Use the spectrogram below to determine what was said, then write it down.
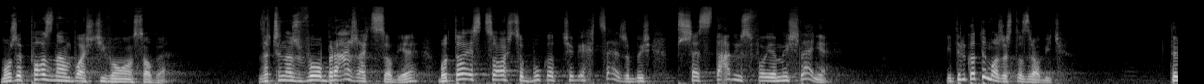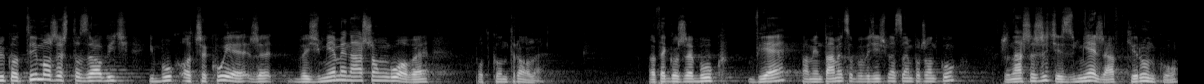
Może poznam właściwą osobę. Zaczynasz wyobrażać sobie, bo to jest coś, co Bóg od ciebie chce, żebyś przestawił swoje myślenie. I tylko ty możesz to zrobić. Tylko ty możesz to zrobić i Bóg oczekuje, że weźmiemy naszą głowę pod kontrolę. Dlatego, że Bóg wie, pamiętamy, co powiedzieliśmy na samym początku, że nasze życie zmierza w kierunku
